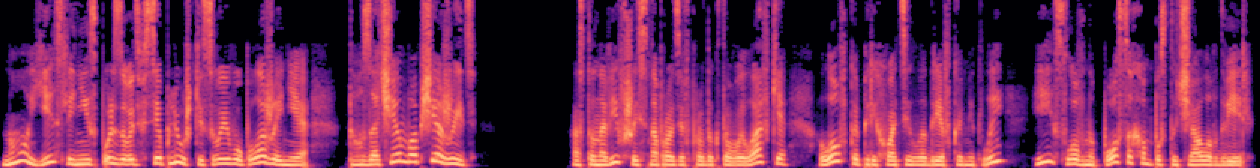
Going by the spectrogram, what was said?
Но если не использовать все плюшки своего положения, то зачем вообще жить? Остановившись напротив продуктовой лавки, ловко перехватила древко метлы и, словно посохом, постучала в дверь.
